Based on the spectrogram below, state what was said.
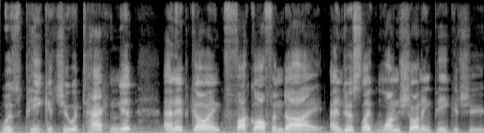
was Pikachu attacking it and it going fuck off and die and just like one shotting Pikachu.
